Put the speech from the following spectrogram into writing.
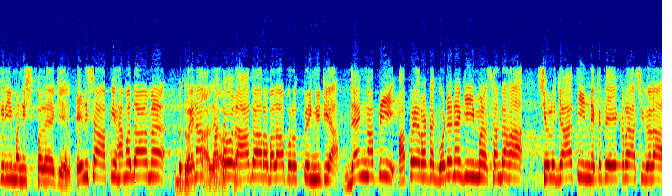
කිරීම නිෂ්ඵලය කියලා. ඒ නිසා අපි හැමදාම වෙනත් රටවල ආධාර බලාපොරොත්තුවෙන් හිටියා. දැන් අපි අපේ රට ගොඩනැගීම සඳහා සියලු ජාතීන් එකත ඒකරාශි වෙලා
